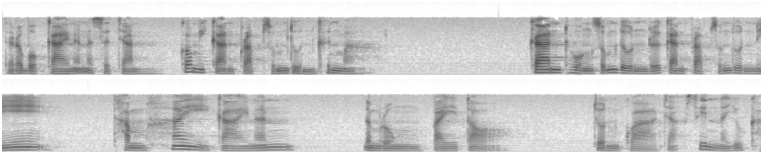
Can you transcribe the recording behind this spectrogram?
แต่ระบบกายนั้นอัศจรรย์ก็มีการปรับสมดุลขึ้นมา การทวงสมดุลหรือการปรับสมดุลนี้ทำให้กายนั้นดำรงไปต่อ จนกว่าจะสิ้นอายุไข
